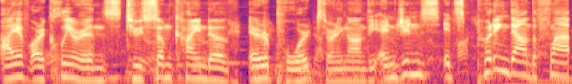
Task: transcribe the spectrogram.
IFR clearance to some kind of airport. Turning on the engines, it's putting down the flap.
